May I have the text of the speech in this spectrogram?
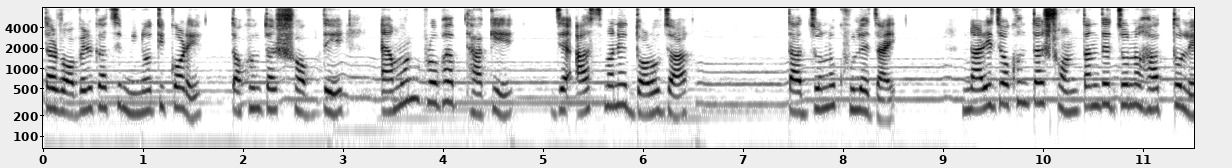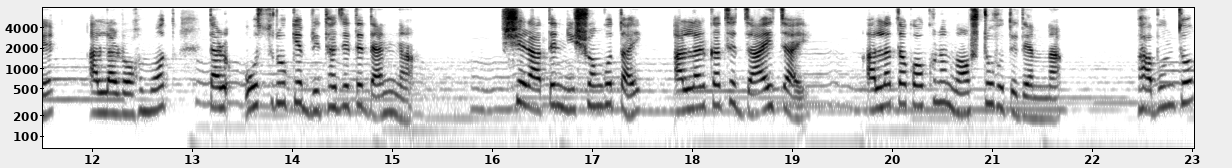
তার রবের কাছে মিনতি করে, তখন তার শব্দে এমন প্রভাব থাকে যে আসমানের দরজা তার জন্য খুলে যায়। নারী যখন তার সন্তানদের জন্য হাত তোলে, আল্লাহর রহমত তার অশ্রুকে বৃথা যেতে দেন না। সে রাতের নিঃসঙ্গতায় আল্লাহর কাছে যাই চায়, আল্লাহ তা কখনো নষ্ট হতে দেন না। ভাবুন তো,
